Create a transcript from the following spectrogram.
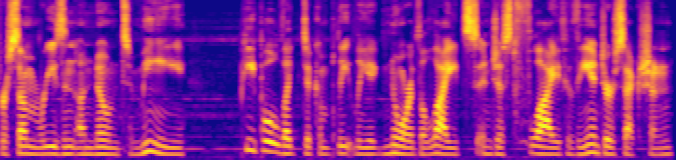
for some reason unknown to me, people like to completely ignore the lights and just fly through the intersection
